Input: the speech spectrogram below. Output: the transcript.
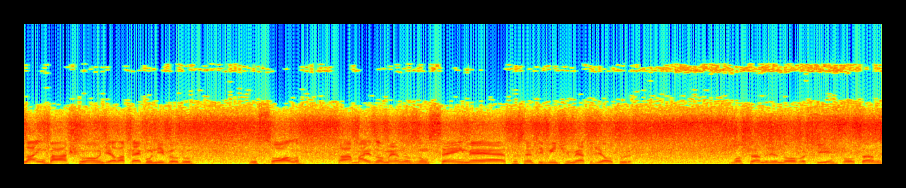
lá embaixo, onde ela pega o nível do, do solo, tá mais ou menos uns 100 metros, 120 metros de altura. Mostrando de novo aqui, voltando.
